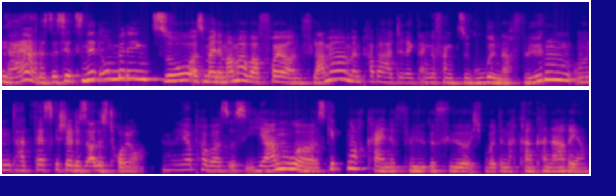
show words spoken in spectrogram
naja, das ist jetzt nicht unbedingt so. Also meine Mama war Feuer und Flamme. Mein Papa hat direkt angefangen zu googeln nach Flügen und hat festgestellt, das ist alles teuer. Ja, Papa, es ist Januar. Es gibt noch keine Flüge für, ich wollte nach Gran Canaria.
